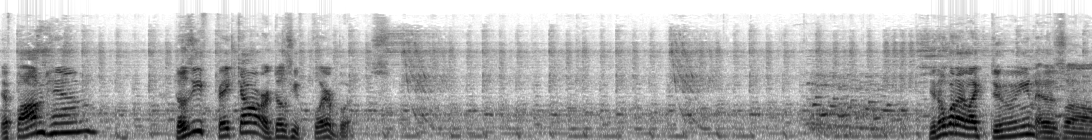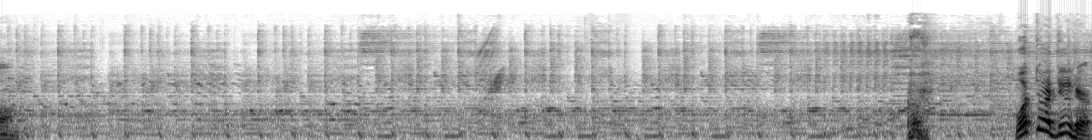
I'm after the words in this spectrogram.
If I'm him, does he fake out or does he flare blitz? You know what I like doing is, um... what do I do here?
